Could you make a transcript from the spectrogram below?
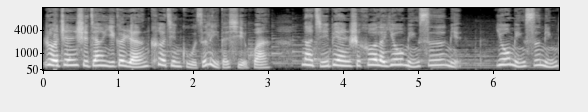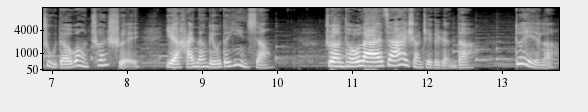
若真是将一个人刻进骨子里的喜欢，那即便是喝了幽冥司明幽冥司明主的忘川水，也还能留得印象，转头来再爱上这个人的。对了。”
